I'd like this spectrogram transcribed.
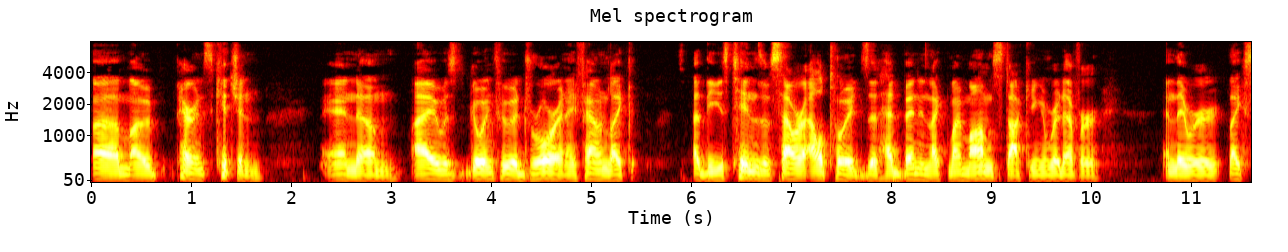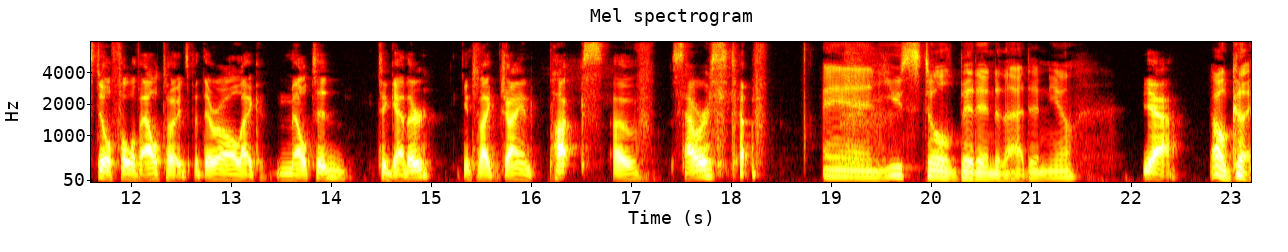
uh, my parents' kitchen, and um, I was going through a drawer and I found like uh, these tins of sour Altoids that had been in like my mom's stocking or whatever, and they were like still full of Altoids, but they were all like melted together into like giant pucks of sour stuff. And you still bit into that, didn't you? Yeah, Oh, good,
